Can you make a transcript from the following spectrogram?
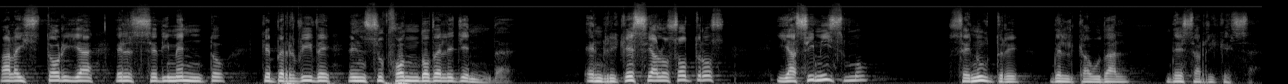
a la historia el sedimento que pervive en su fondo de leyenda, enriquece a los otros y a sí mismo se nutre del caudal de esa riqueza.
